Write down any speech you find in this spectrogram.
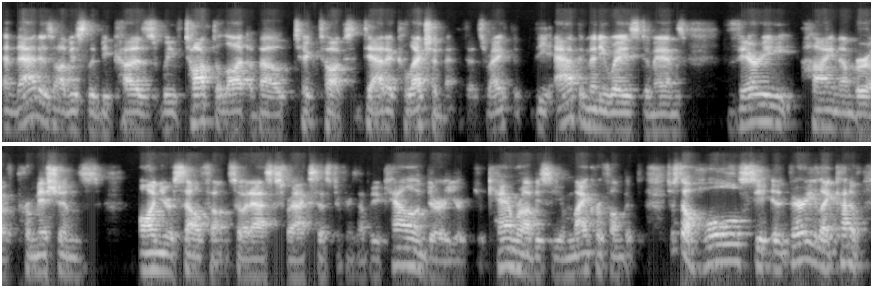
And that is obviously because we've talked a lot about TikTok's data collection methods, right? The, the app in many ways demands very high number of permissions on your cell phone. So it asks for access to, for example, your calendar, your, your camera, obviously your microphone, but just a whole, it very like kind of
